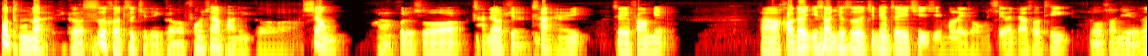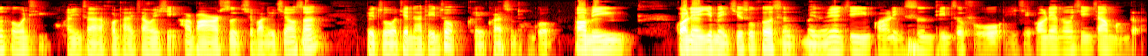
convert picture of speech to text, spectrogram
不同的一个适合自己的一个丰下巴的一个项目啊，或者说材料选菜这一方面啊。好的，以上就是今天这一期节目内容，谢谢大家收听。如果说你有任何问题，欢迎在后台加微信二八二四七八六七幺三，备注电台听众，可以快速通过报名光联医美技术课程、美容院经营管理、私人定制服务以及光电中心加盟的。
